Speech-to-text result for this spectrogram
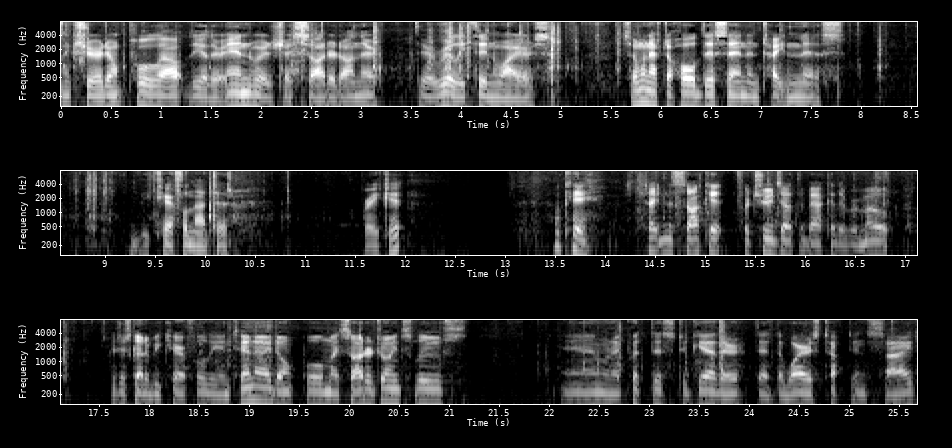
Make sure I don't pull out the other end which I soldered on there. They're really thin wires. So I'm gonna have to hold this end and tighten this be careful not to break it. Okay tighten the socket protrudes out the back of the remote. I just got to be careful the antenna I don't pull my solder joints loose. And when I put this together that the wire is tucked inside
